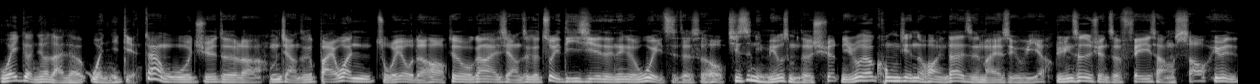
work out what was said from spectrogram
，Wagon 就来的稳一点。但我觉得啦，我们讲这个百万左右的哈，就是我刚才讲这个最低阶的那个位置的时候，其实你没有什么得选。你如果要空间的话，你大概只能买 SUV 啊，旅行车的选择非常少，因为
